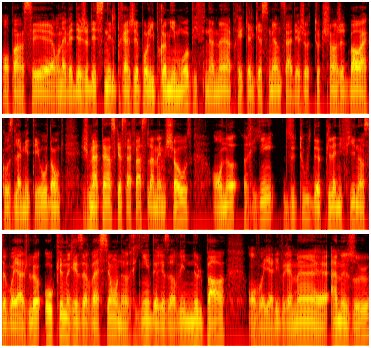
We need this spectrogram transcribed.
On pensait, euh, on avait déjà dessiné le trajet pour les premiers mois, puis finalement, après quelques semaines, ça a déjà tout changé de bord à cause de la météo. Donc, je m'attends à ce que ça fasse la même chose. On n'a rien du tout de planifié dans ce voyage-là, aucune réservation, on n'a rien de réservé nulle part. On va y aller vraiment à mesure.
